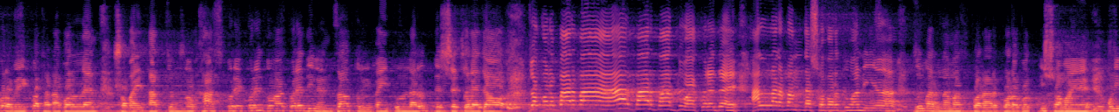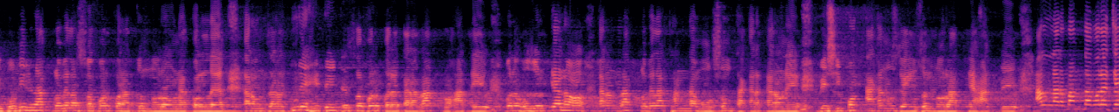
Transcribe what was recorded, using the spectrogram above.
করবে, এই কথাটা বললেন। সবাই তার জন্য খাস করে করে দোয়া করে দিলেন, যাও তুমি বাইতুল্লাহর উদ্দেশ্যে চলে যাও। যখন বারবার বারবার দোয়া করে দেয়, আল্লাহর বান্দা সবার দোয়া নিয়ে জুমার নামাজ পড়ার পরবর্তী সময়ে উনি গভীর রাত্রবেলা সফর করার জন্য রওনা করলেন। কারণ যারা দূরে হেঁটে হেঁটে সফর করে, তারা রাত্র হাঁটে বলে, হুজুর, কেন? কারণ রাত্রবেলা ঠান্ডা মৌসুম থাকার কারণে বেশি পথ আগানো যায় জন্য রাত্রে হাঁটবে। আল্লাহর বান্দা বলেছে,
